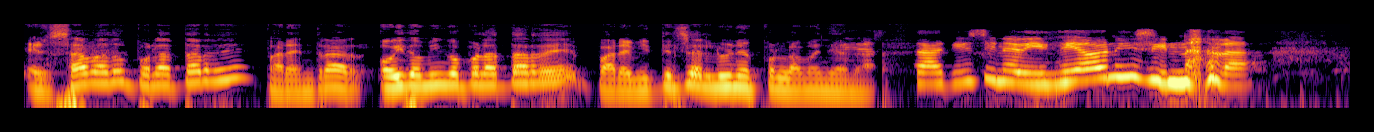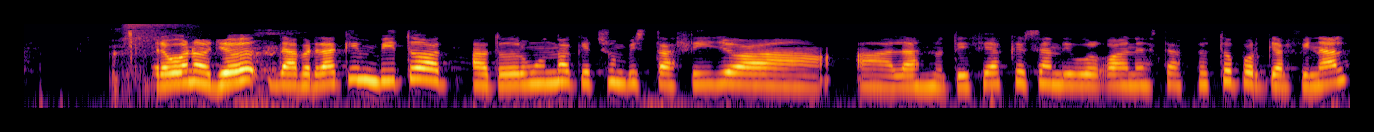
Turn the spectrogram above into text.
el sábado por la tarde para entrar hoy domingo por la tarde para emitirse el lunes por la mañana. Está aquí sin edición y sin nada. Pero bueno, yo la verdad que invito a, todo el mundo a que eche un vistacillo a, las noticias que se han divulgado en este aspecto, porque al final,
